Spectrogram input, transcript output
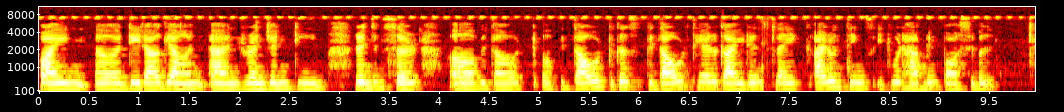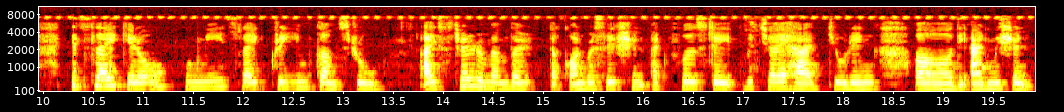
find uh, data gyan and ranjan team ranjan sir uh, without uh, without because without their guidance like i don't think it would have been possible it's like, you know, for me, it's like dream comes true. I still remember the conversation at first day which I had during uh, the admission.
